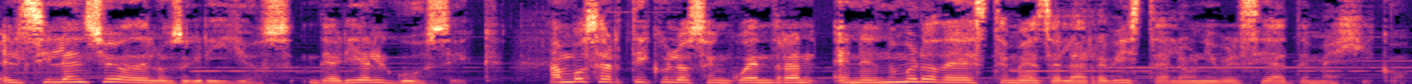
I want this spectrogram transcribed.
El silencio de los grillos, de Ariel Gusick. Ambos artículos se encuentran en el número de este mes de la revista de la Universidad de México.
